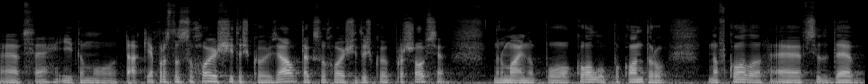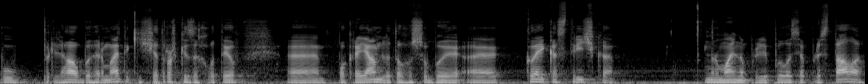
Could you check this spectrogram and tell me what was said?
е, все. І тому так. Я просто сухою щіточкою взяв, так сухою щіточкою пройшовся нормально по колу, по контуру, навколо, е, всюди, де був прилягав би герметик, і ще трошки захватив е, по краям для того, щоб клейка стрічка нормально приліпилася, пристала.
